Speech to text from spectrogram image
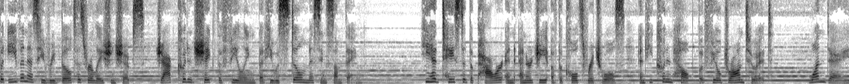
But even as he rebuilt his relationships, Jack couldn't shake the feeling that he was still missing something. He had tasted the power and energy of the cult's rituals, and he couldn't help but feel drawn to it. One day,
